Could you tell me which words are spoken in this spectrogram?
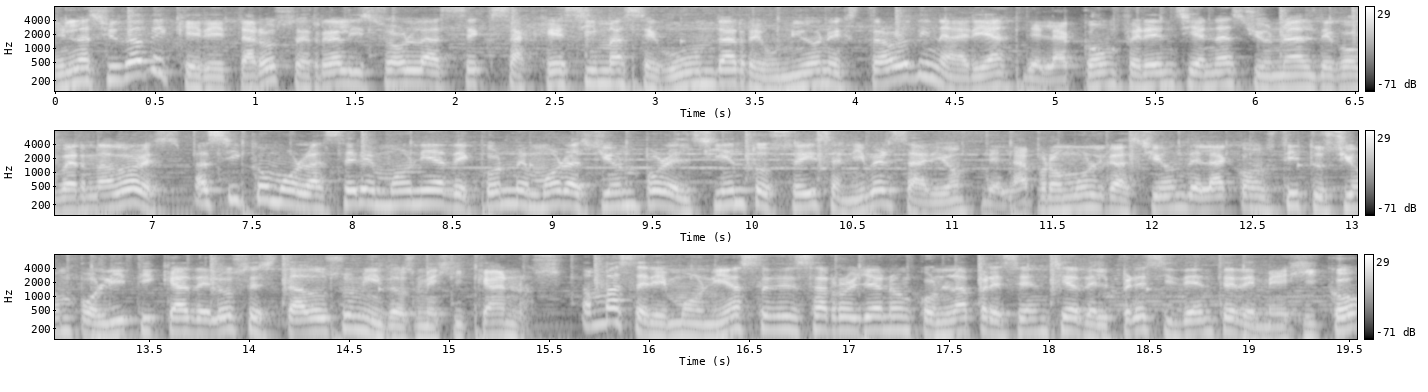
En la ciudad de Querétaro se realizó la 62 segunda reunión extraordinaria de la Conferencia Nacional de Gobernadores, así como la ceremonia de conmemoración por el 106 aniversario de la promulgación de la Constitución Política de los Estados Unidos Mexicanos. Ambas ceremonias se desarrollaron con la presencia del presidente de México,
